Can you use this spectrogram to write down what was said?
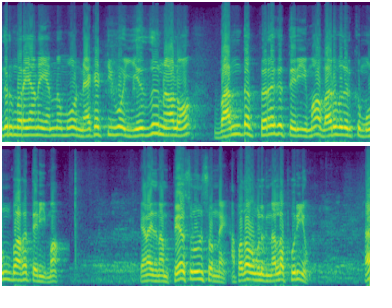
எதிர்மறையான எண்ணமோ நெகட்டிவோ எதுனாலும் வந்த பிறகு தெரியுமா? வருவதற்கு முன்பாக தெரியுமா? ஏன்னா இது நான் பேசணும்னு சொன்னேன். அப்பதான் உங்களுக்கு நல்லா புரியும். ஆ?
